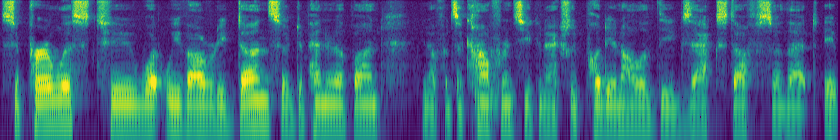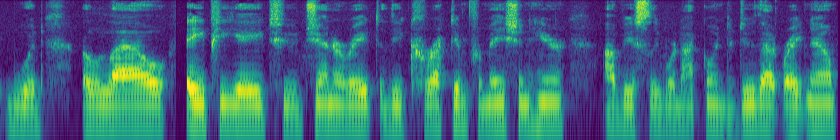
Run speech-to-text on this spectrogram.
superfluous to what we've already done, so depending upon you know, if it's a conference, you can actually put in all of the exact stuff so that it would allow APA to generate the correct information here. Obviously, we're not going to do that right now.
